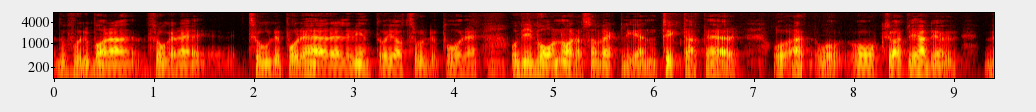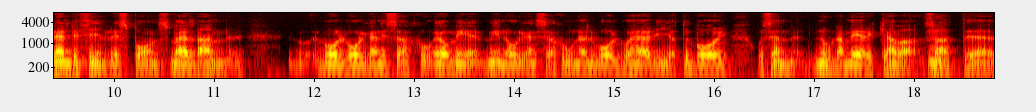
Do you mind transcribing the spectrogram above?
då får du bara fråga dig, tror du på det här eller inte? Och jag trodde på det. Och vi var några som verkligen tyckte att det här, och, att, och, och också att vi hade väldigt fin respons mellan Volvo-organisation, ja, min, min organisation eller Volvo här i Göteborg och sen Nordamerika. Va? Så, att, eh,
